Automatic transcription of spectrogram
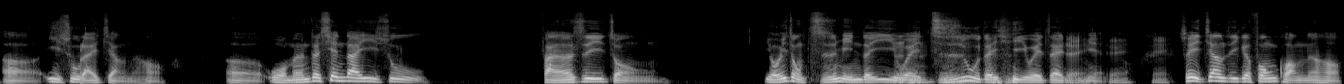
呃艺术来讲呢，哈，呃，我们的现代艺术反而是一种有一种殖民的意味、植入的意味在里面。对对，所以这样子一个疯狂呢，哈，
